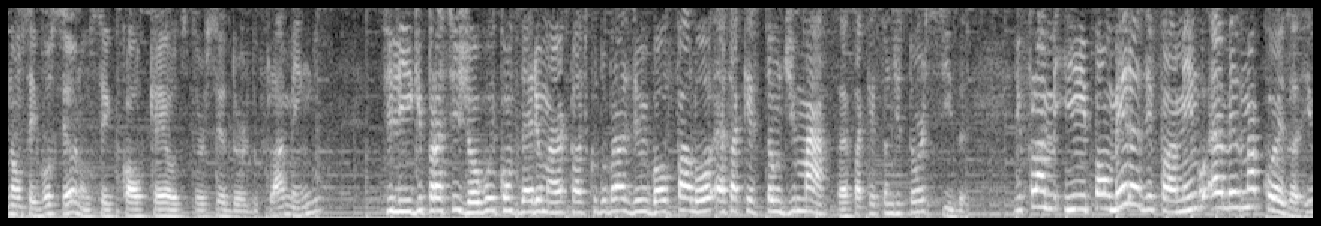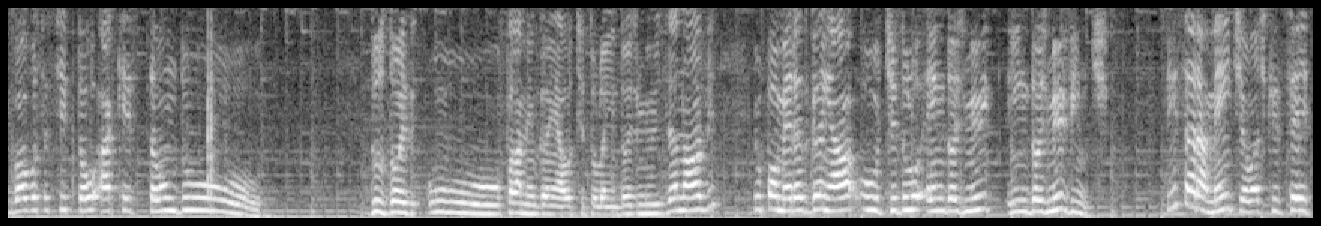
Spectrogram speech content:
não sei você, eu não sei qualquer outro torcedor do Flamengo. Se ligue para esse jogo e considere o maior clássico do Brasil, igual falou, essa questão de massa, essa questão de torcida. E, Flam e Palmeiras e Flamengo é a mesma coisa. Igual você citou a questão do. dos dois o Flamengo ganhar o título em 2019 e o Palmeiras ganhar o título em, 2000, em 2020. Sinceramente, eu acho que você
